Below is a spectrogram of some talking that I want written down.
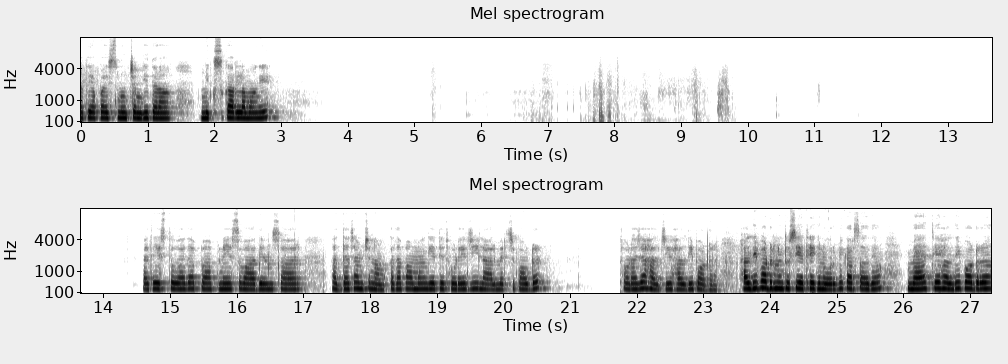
ਅਤੇ ਆਪਾਂ ਇਸ ਨੂੰ ਚੰਗੀ ਤਰ੍ਹਾਂ ਮਿਕਸ ਕਰ ਲਵਾਂਗੇ। ਅਤੇ ਇਸ ਤੋਂ ਬਾਅਦ ਆਪਾਂ ਆਪਣੇ ਸਵਾਦ ਦੇ ਅਨੁਸਾਰ ਅੱਧਾ ਚਮਚ ਨਮਕ ਦਾ ਪਾਵਾਂਗੇ ਅਤੇ ਥੋੜ੍ਹੇ ਜਿਹੀ ਲਾਲ ਮਿਰਚ ਪਾਊਡਰ। ਥੋੜਾ ਜਿਹਾ ਹਲਚੀ, ਹਲਦੀ ਪਾਊਡਰ। ਹਲਦੀ ਪਾਊਡਰ ਨੂੰ ਤੁਸੀਂ ਇੱਥੇ ਇਗਨੋਰ ਵੀ ਕਰ ਸਕਦੇ ਹੋ। ਮੈਂ ਇੱਥੇ ਹਲਦੀ ਪਾਊਡਰ,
